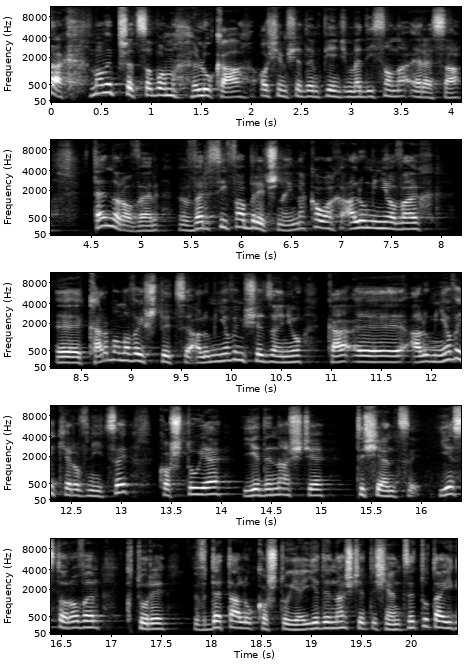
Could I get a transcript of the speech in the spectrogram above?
Tak, mamy przed sobą Luka 875 Madisona RS-a. Ten rower w wersji fabrycznej na kołach aluminiowych, e, karbonowej sztycy, aluminiowym siedzeniu, e, aluminiowej kierownicy kosztuje 11 tysięcy. Jest to rower, który w detalu kosztuje 11 tysięcy. Tutaj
